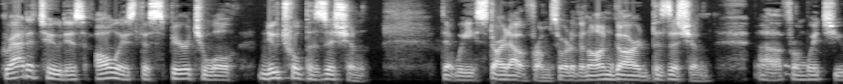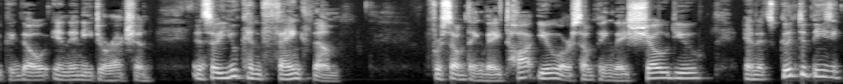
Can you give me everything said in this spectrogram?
Gratitude is always the spiritual neutral position that we start out from, sort of an on guard position uh, from which you can go in any direction. And so you can thank them for something they taught you or something they showed you. And it's good to be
